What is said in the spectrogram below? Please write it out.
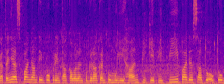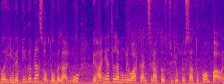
Katanya sepanjang tempoh Perintah Kawalan Pergerakan Pemulihan PKPP pada 1 Oktober hingga 13 Oktober lalu, pihaknya telah mengeluarkan 171 kompaun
